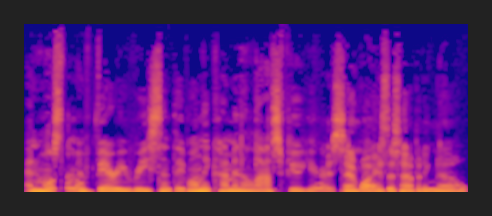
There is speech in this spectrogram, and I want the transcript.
and most of them are very recent. They've only come in the last few years. And why is this happening now?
